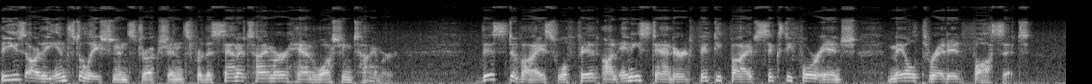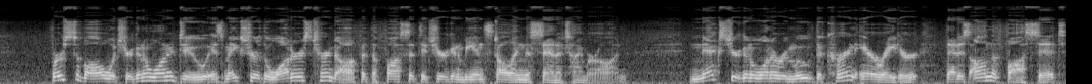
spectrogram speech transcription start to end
These are the installation instructions for the Sanitimer hand washing timer. This device will fit on any standard 55-64 inch male threaded faucet. First of all, what you're going to want to do is make sure the water is turned off at the faucet that you're going to be installing the Sanitimer on. Next, you're going to want to remove the current aerator that is on the faucet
